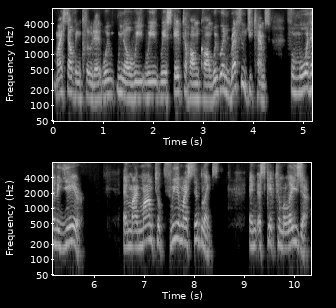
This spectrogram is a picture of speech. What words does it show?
myself included. We, you know, we we we escaped to Hong Kong. We were in refugee camps for more than a year, and my mom took three of my siblings and escaped to Malaysia.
